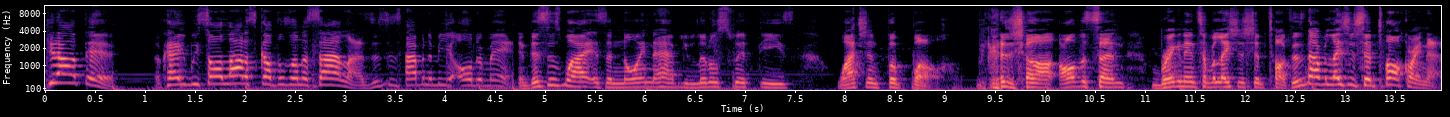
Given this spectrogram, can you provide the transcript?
Get out there. Okay, we saw a lot of scuffles on the sidelines. This is happened to be an older man. And this is why it's annoying to have you little Swifties watching football. Because y'all all of a sudden bringing into relationship talk. This is not relationship talk right now.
